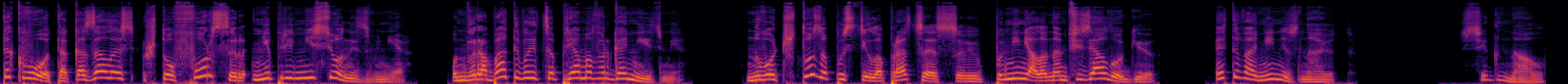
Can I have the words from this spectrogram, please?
Так вот, оказалось, что форсер не привнесен извне. Он вырабатывается прямо в организме. Но вот что запустило процесс, поменяло нам физиологию, этого они не знают. «Сигнал»,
